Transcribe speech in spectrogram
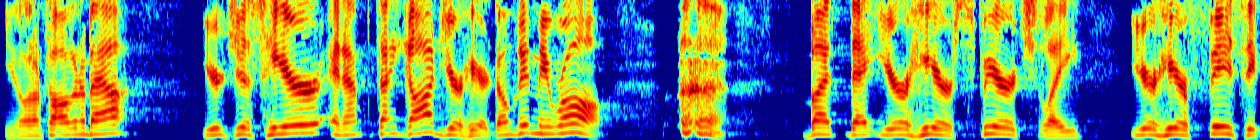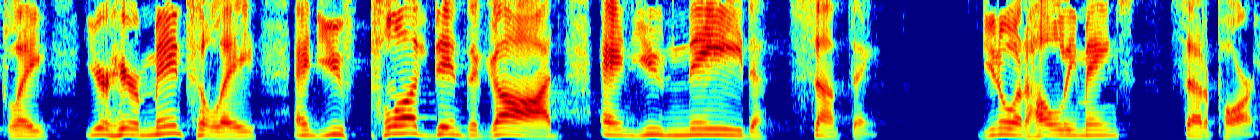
You know what I'm talking about? You're just here, and I'm, thank God you're here. Don't get me wrong. but that you're here spiritually you're here physically, you're here mentally, and you've plugged into God and you need something. You know what holy means? Set apart.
